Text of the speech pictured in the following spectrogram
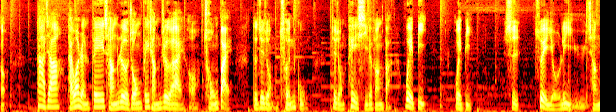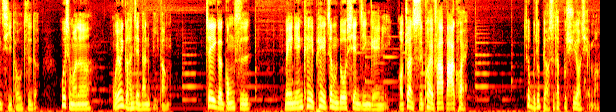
哦，大家台湾人非常热衷、非常热爱哦、崇拜的这种存股、这种配息的方法，未必未必是最有利于长期投资的。为什么呢？我用一个很简单的比方。这个公司每年可以配这么多现金给你哦，赚十块发八块，这不就表示他不需要钱吗？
